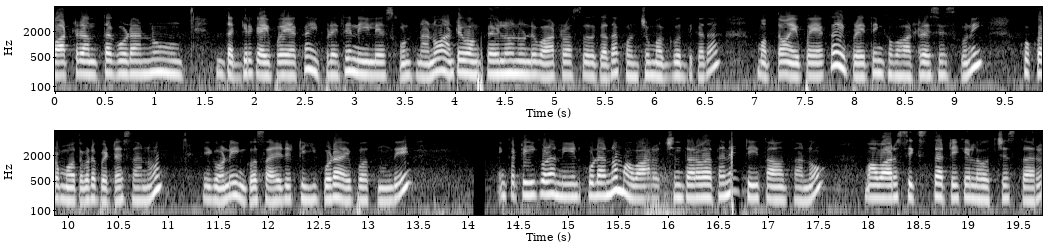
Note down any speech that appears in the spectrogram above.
వాటర్ అంతా కూడాను దగ్గరికి అయిపోయాక ఇప్పుడైతే నీళ్ళు వేసుకుంటున్నాను. అంటే వంకాయలో నుండి వాటర్ వస్తుంది కదా కొంచెం మగ్గుద్ది కదా మొత్తం అయిపోయాక ఇప్పుడైతే ఇంకా వాటర్ వేసేసుకుని కుక్కర్ మూత కూడా పెట్టేశాను. ఇదిగోండి ఇంకో సైడ్ టీ కూడా అయిపోతుంది. ఇంకా టీ కూడా నేను కూడాను మా వారు వచ్చిన తర్వాతనే టీ తాగుతాను. మా వారు సిక్స్ థర్టీకి ఇలా వచ్చేస్తారు.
